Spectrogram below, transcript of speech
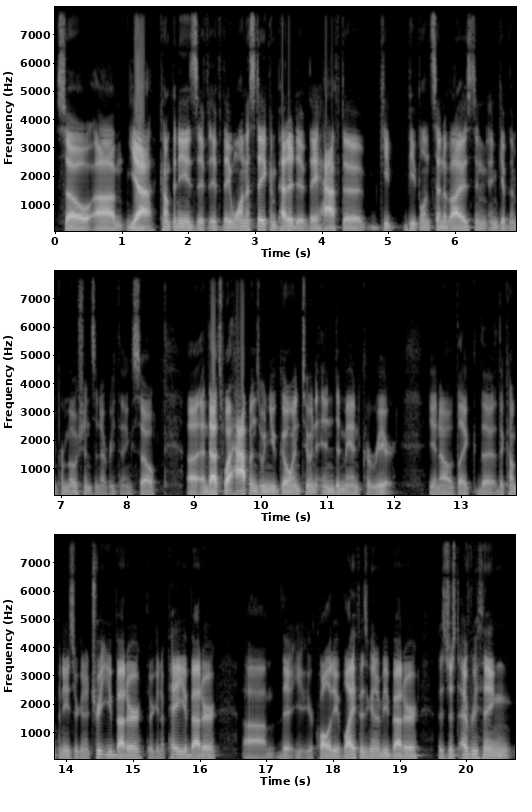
So um, yeah, companies, if, if they want to stay competitive, they have to keep people incentivized and, and give them promotions and everything. So, uh, and that's what happens when you go into an in-demand career. You know, like the, the companies are going to treat you better, they're going to pay you better, um, your quality of life is going to be better. It's just everything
